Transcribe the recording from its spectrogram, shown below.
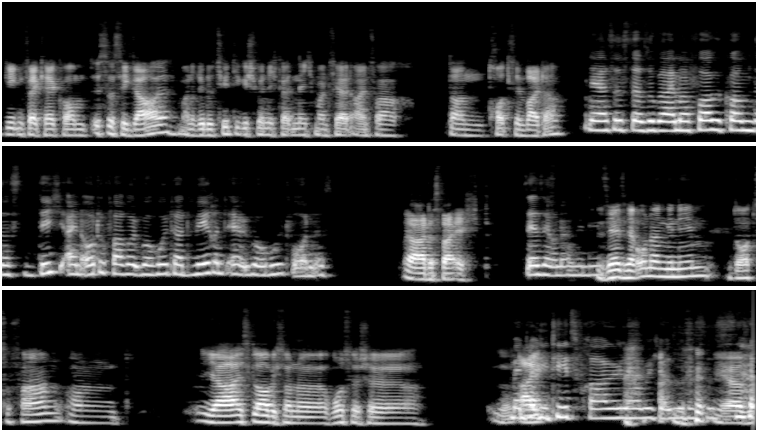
Gegenverkehr kommt, ist es egal. Man reduziert die Geschwindigkeit nicht, man fährt einfach dann trotzdem weiter. Ja, es ist da sogar einmal vorgekommen, dass dich ein Autofahrer überholt hat, während er überholt worden ist. Ja, das war echt Sehr, sehr unangenehm. sehr, sehr unangenehm, dort zu fahren. Und ja, ist, glaube ich, so eine russische so Mentalitätsfrage, glaube ich. Also das ist ja, so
